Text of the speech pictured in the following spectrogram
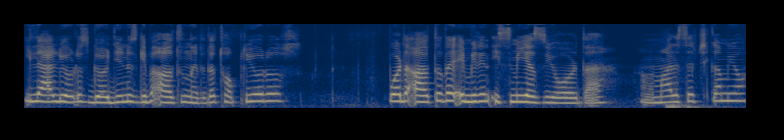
İlerliyoruz. Gördüğünüz gibi altınları da topluyoruz. Bu arada altta da Emir'in ismi yazıyor orada. Ama maalesef çıkamıyor.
